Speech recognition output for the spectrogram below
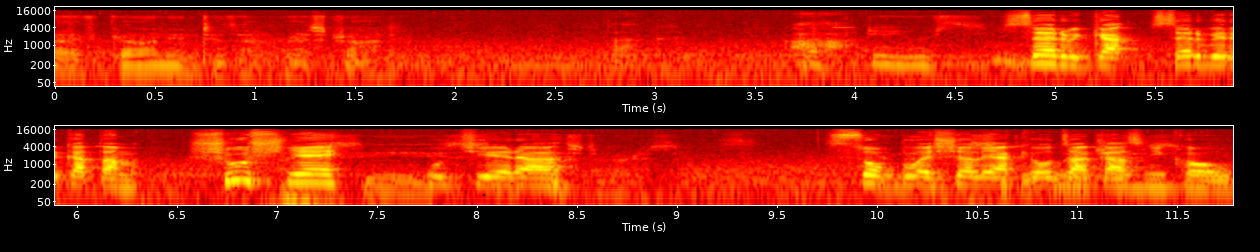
I've gone into the restaurant. Tak, aha. Servika, servírka tam šušne, utiera sople všelijaké od zákazníkov.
